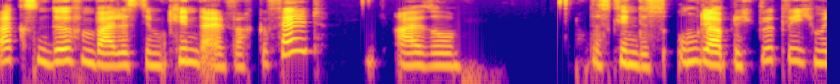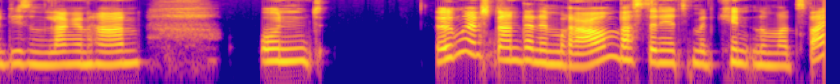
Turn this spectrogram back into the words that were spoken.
wachsen dürfen, weil es dem Kind einfach gefällt. Also das Kind ist unglaublich glücklich mit diesen langen Haaren und irgendwann stand dann im Raum, was denn jetzt mit Kind Nummer zwei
